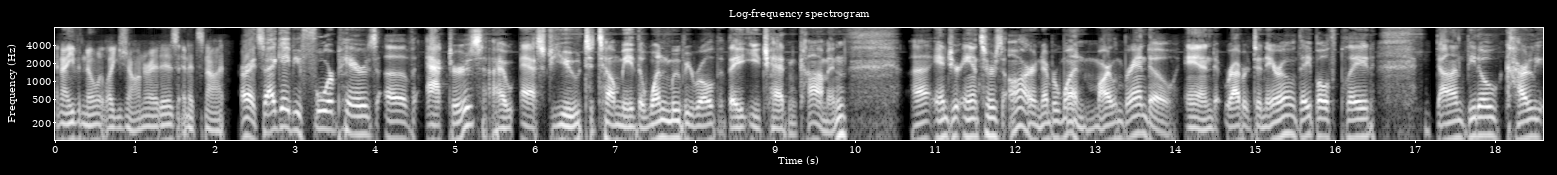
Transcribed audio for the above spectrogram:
and I even know what like genre it is, and it's not. All right, so I gave you four pairs of actors. I asked you to tell me the one movie role that they each had in common. Uh, and your answers are number one, Marlon Brando and Robert De Niro. They both played Don Vito Carle-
